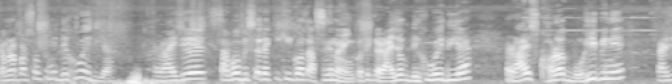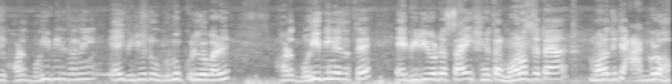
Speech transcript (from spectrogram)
কেমেৰা পাৰ্চন তুমি দেখুৱাই দিয়া। ৰাইজে চাব বিচাৰে কি কি গছ আছে নাই। গতিকে ৰাইজক দেখুৱাই দিয়া। ৰাইজ ঘৰত বহি পিনে ৰাইজে ঘৰত বহি পিনে যাতে এই ভিডিঅ'টো উপভোগ কৰিব পাৰে। ঘৰত বহি পিনে যাতে এই ভিডিঅ'টো চাই সিহঁতৰ মনত যেতিয়া মনত যেতিয়া আগ্ৰহ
